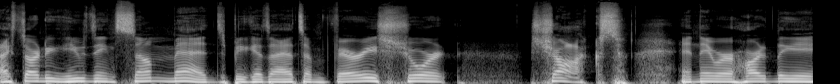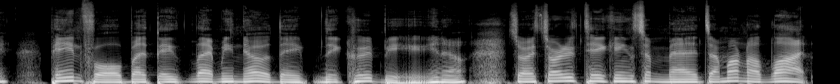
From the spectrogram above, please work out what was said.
I started using some meds because I had some very short shocks and they were hardly painful but they let me know they they could be you know? So i started taking some meds. I'm on a lot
